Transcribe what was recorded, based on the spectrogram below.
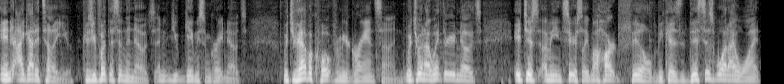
and I got to tell you because you put this in the notes, and you gave me some great notes. But you have a quote from your grandson, which when I went through your notes, it just, I mean, seriously, my heart filled because this is what I want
